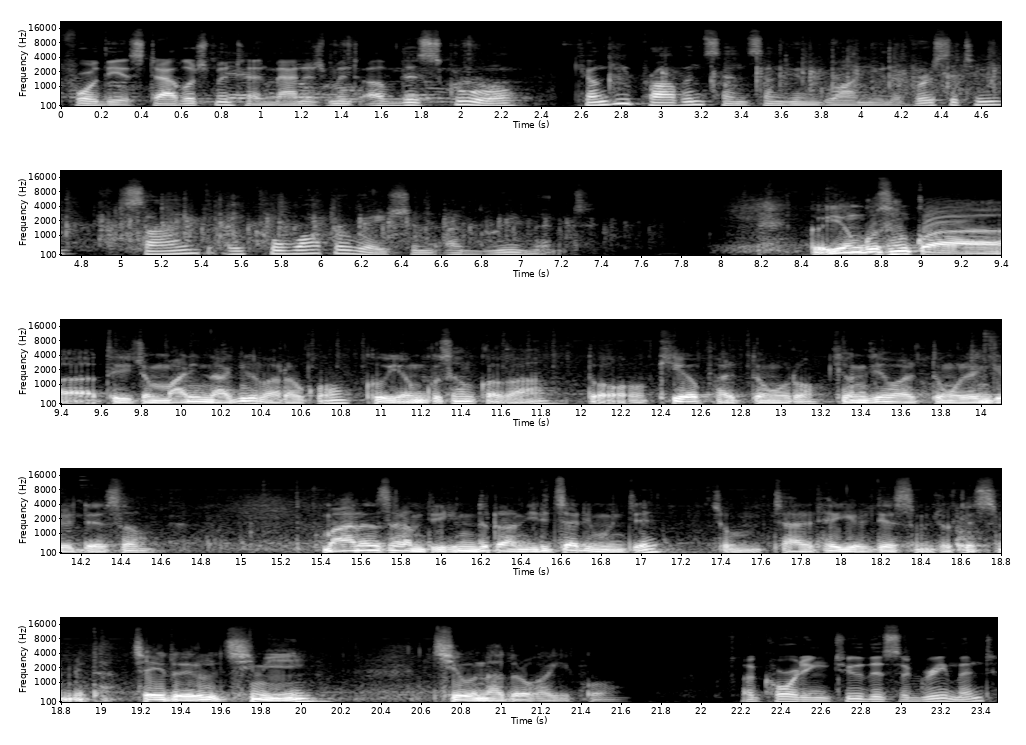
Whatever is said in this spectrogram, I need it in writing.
For the establishment and management of this school, Gyeonggi Province and Sungyungwan University signed a cooperation agreement. 그 연구 성과들이 좀 많이 나길 바라고 그 연구 성과가 또 기업 활동으로 경제 활동으로 연결돼서 많은 사람들이 힘들어하는 일자리 문제 좀 잘 해결됐으면 좋겠습니다. 저희도 열심히 지원하도록 하겠고. According to this agreement,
